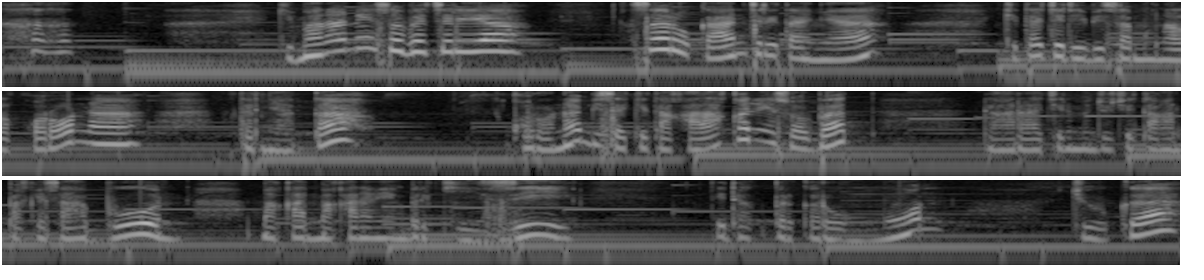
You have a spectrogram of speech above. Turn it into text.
Gimana nih sobat ceria? Seru kan ceritanya? Kita jadi bisa mengenal corona. Ternyata corona bisa kita kalahkan ya sobat. Dengan rajin mencuci tangan pakai sabun, makan makanan yang bergizi, tidak berkerumun, juga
